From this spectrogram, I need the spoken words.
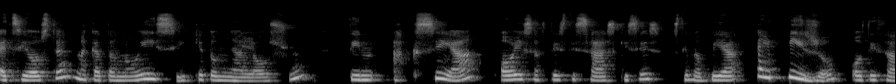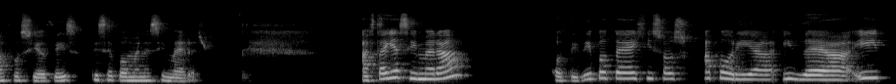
έτσι ώστε να κατανοήσει και το μυαλό σου την αξία όλης αυτής της άσκησης στην οποία ελπίζω ότι θα αφοσιωθείς τις επόμενες ημέρες. Αυτά για σήμερα. Οτιδήποτε έχεις ως απορία, ιδέα ή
